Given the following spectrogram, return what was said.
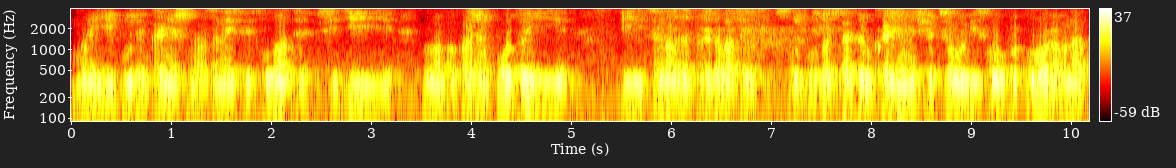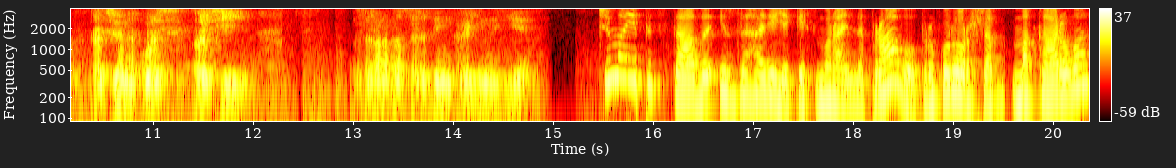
Ми її будемо, звісно, за нею слідкувати, всі дії її. Ми вам покажемо фото її. І це треба передавати в Службу безпеки України, що цього військового прокурора вона працює на користь Росії. Зрада всередині країни є. Чи має підстави і взагалі якесь моральне право прокурорша Макарова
